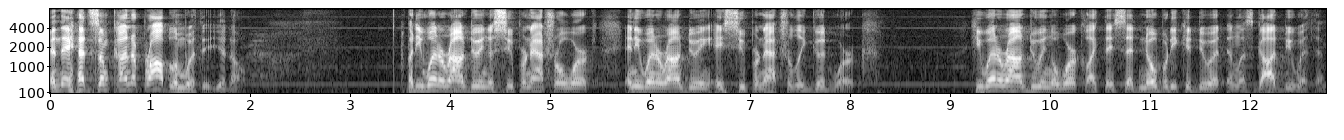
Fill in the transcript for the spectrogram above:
And they had some kind of problem with it, you know. But he went around doing a supernatural work, and he went around doing a supernaturally good work. he went around doing a work like they said nobody could do it unless God be with him.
